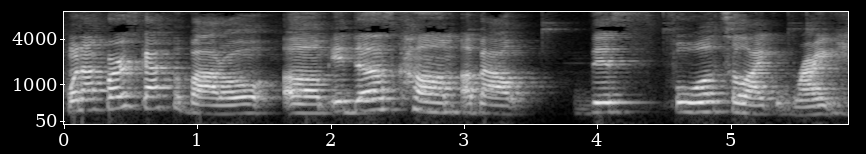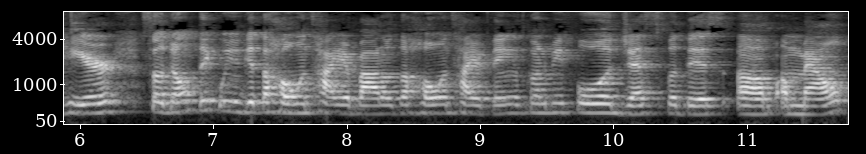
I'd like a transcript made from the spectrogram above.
When i first got the bottle um, it does come about this full to like right here. So don't think when you get the whole entire bottle the whole entire thing is going to be full just for this um, amount.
